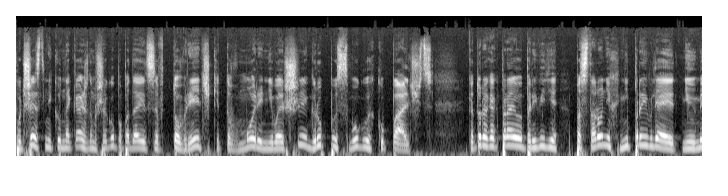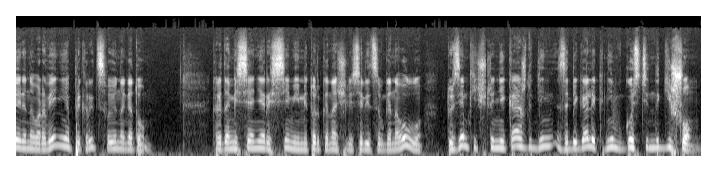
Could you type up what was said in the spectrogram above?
путешественнику на каждом шагу попадаются то в речке, то в море небольшие группы смуглых купальщиц, которые, как правило, при виде посторонних не проявляют неумеренного рвения прикрыть свою наготу. Когда миссионеры с семьями только начали селиться в Ганавулу, туземки чуть ли не каждый день забегали к ним в гости нагишом.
